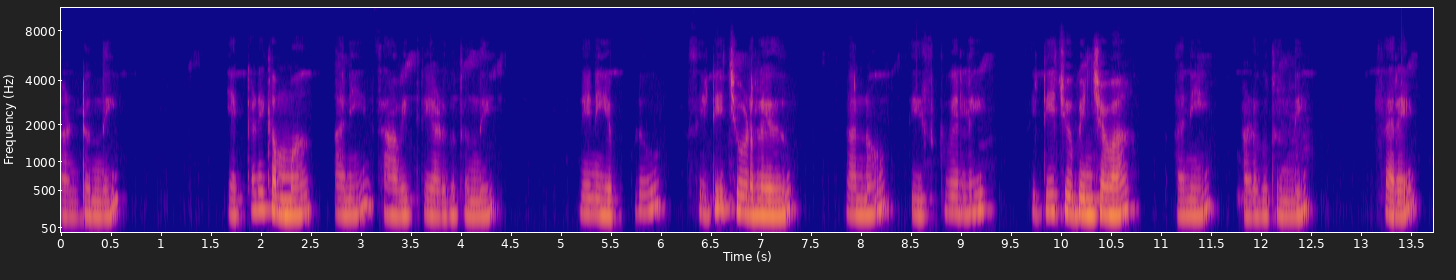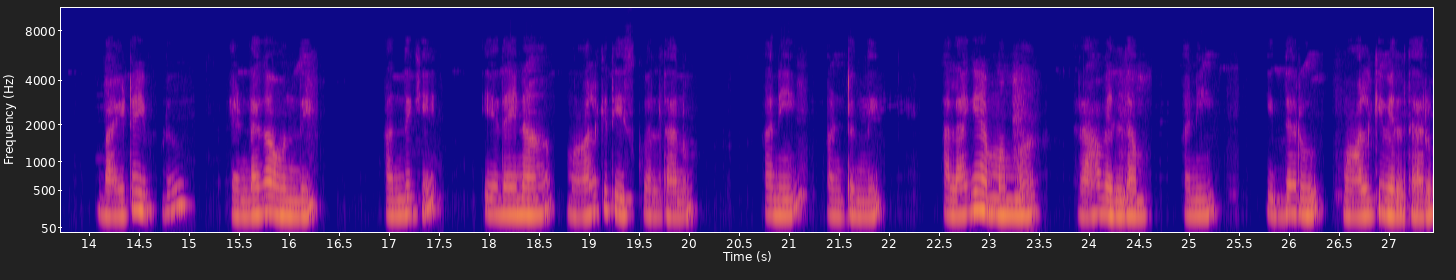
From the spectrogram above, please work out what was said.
అంటుంది. ఎక్కడికమ్మా? అని సావిత్రి అడుగుతుంది. నేను ఎప్పుడూ సిటీ చూడలేదు. నన్ను తీసుకువెళ్ళి సిటీ చూపించవా? అని అడుగుతుంది. సరే బయట ఇప్పుడు ఎండగా ఉంది. అందుకే ఏదైనా మాల్కి తీసుకువెళ్తాను అని అంటుంది. అలాగే అమ్మమ్మ రా వెళ్దాం అని ఇద్దరు మాల్కి వెళ్తారు.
